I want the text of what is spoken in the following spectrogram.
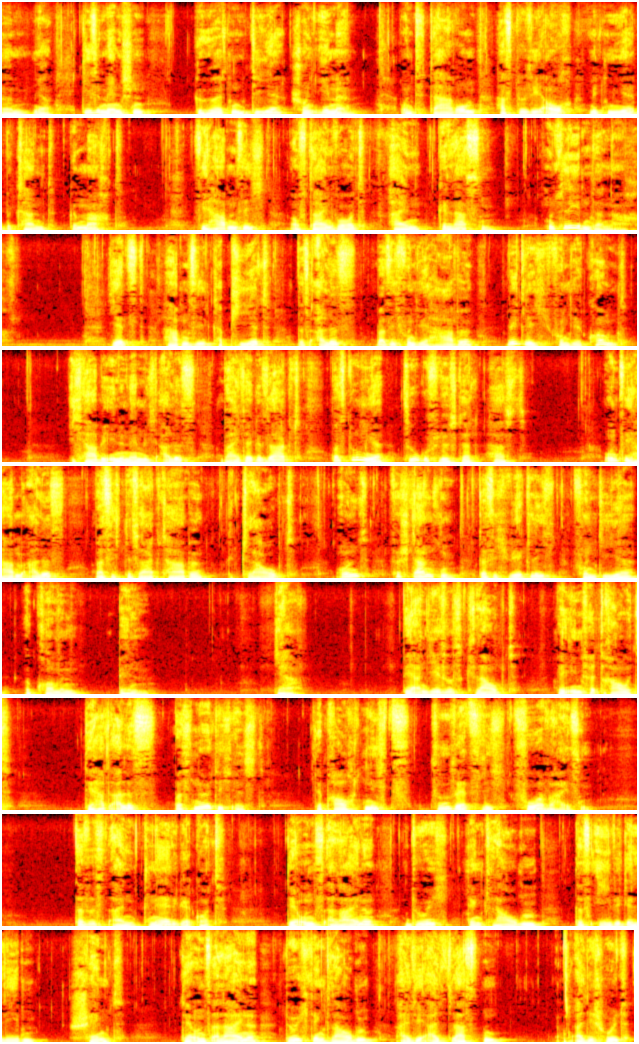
ähm, ja, diese Menschen gehörten dir schon immer und darum hast du sie auch mit mir bekannt gemacht. Sie haben sich auf dein Wort eingelassen und leben danach. Jetzt haben sie kapiert, dass alles, was ich von dir habe, wirklich von dir kommt. Ich habe ihnen nämlich alles weitergesagt, was du mir zugeflüstert hast. Und sie haben alles, was ich gesagt habe, geglaubt und verstanden, dass ich wirklich von dir gekommen bin. Ja, wer an Jesus glaubt, wer ihm vertraut, der hat alles, was nötig ist. Der braucht nichts zusätzlich vorweisen. Das ist ein gnädiger Gott, der uns alleine durch den Glauben das ewige Leben schenkt, der uns alleine durch den Glauben all die Altlasten, all die Schuld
